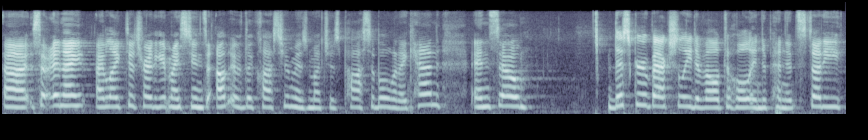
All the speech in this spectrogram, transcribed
uh, so, and I, I like to try to get my students out of the classroom as much as possible when I can. And so this group actually developed a whole independent study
